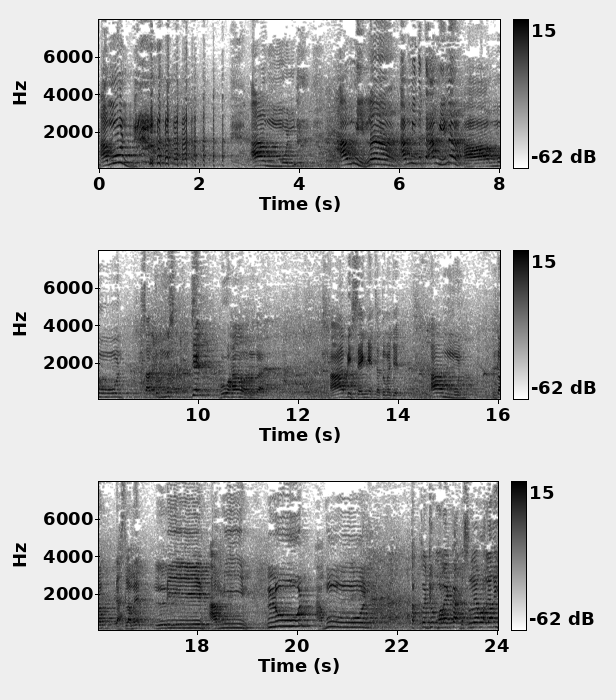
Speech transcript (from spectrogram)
Amun. Amun. Amin lah. Amin tetap amin lah. Amun. Satu masjid buhara tuan-tuan. Habis sengit satu masjid. Amun. Tuan dah selamat lin. Amin. Lun. Amun. Terkejut malaikat berselerak lari.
